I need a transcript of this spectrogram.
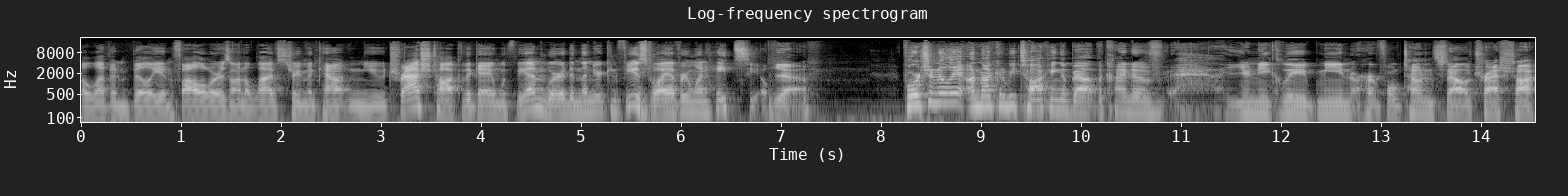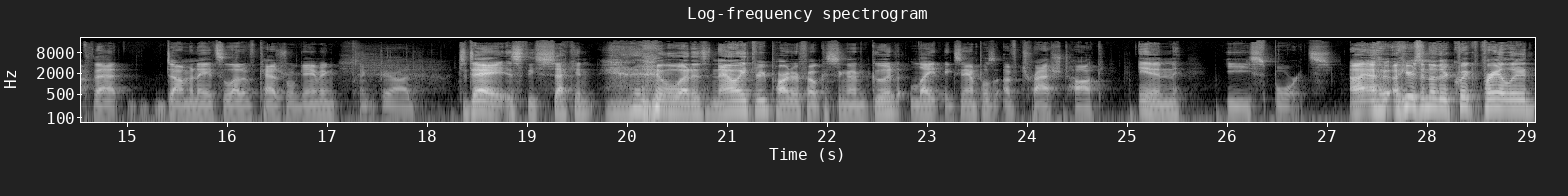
11 billion followers on a live stream account and you trash talk the game with the N word and then you're confused why everyone hates you. Yeah. Fortunately, I'm not going to be talking about the kind of uniquely mean, hurtful tone and style of trash talk that dominates a lot of casual gaming. Thank God. Today is the second, what is now a three parter focusing on good, light examples of trash talk in esports. Uh, here's another quick prelude.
